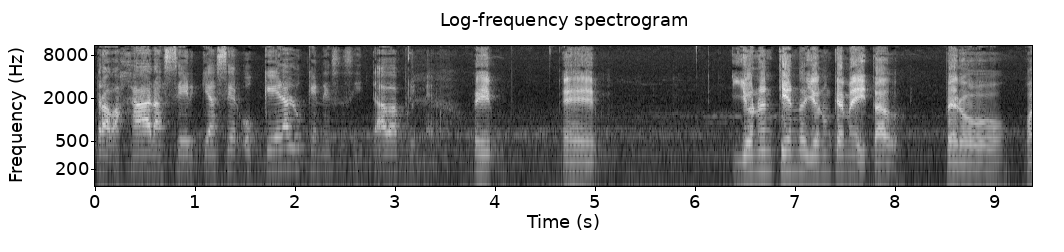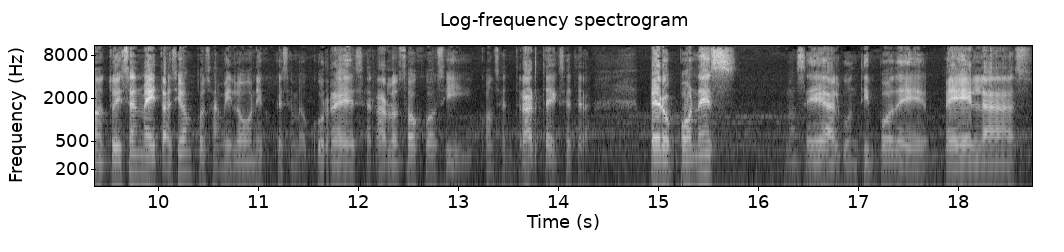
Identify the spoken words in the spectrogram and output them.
trabajar hacer qué hacer o qué era lo que necesitaba primero Oye, eh, yo no entiendo, yo nunca he meditado, pero cuando tú dices meditación, pues a mí lo único que se me ocurre es cerrar los ojos y concentrarte, etcétera. Pero pones, no sé, algún tipo de velas,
